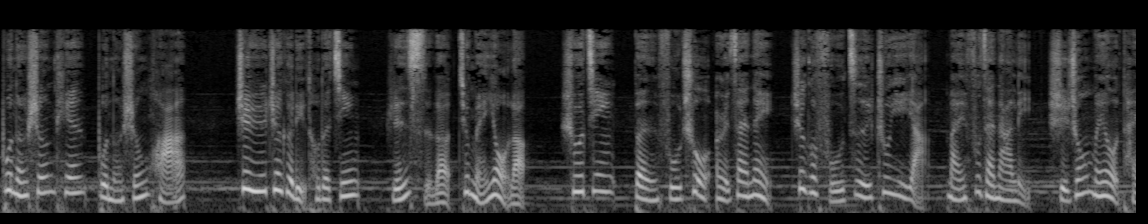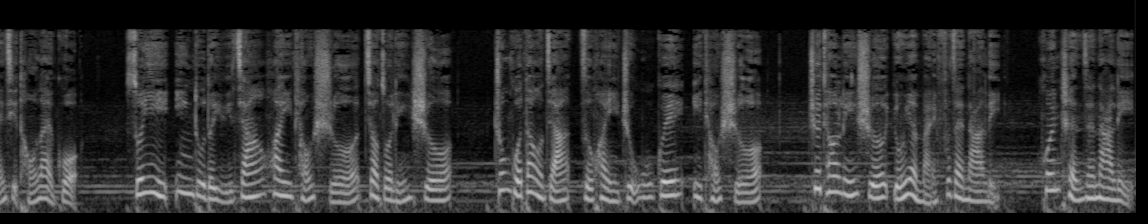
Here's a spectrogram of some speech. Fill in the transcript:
不能升天，不能升华。至于这个里头的精，人死了就没有了。说精本伏处而在内，这个伏字注意呀，埋伏在那里，始终没有抬起头来过。所以印度的瑜伽画一条蛇叫做灵蛇，中国道家则画一只乌龟，一条蛇。这条灵蛇永远埋伏在那里，昏沉在那里。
